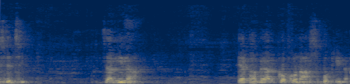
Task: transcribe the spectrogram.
এসেছি। জানি না, এভাবে আর কখনো আসব কিনা।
